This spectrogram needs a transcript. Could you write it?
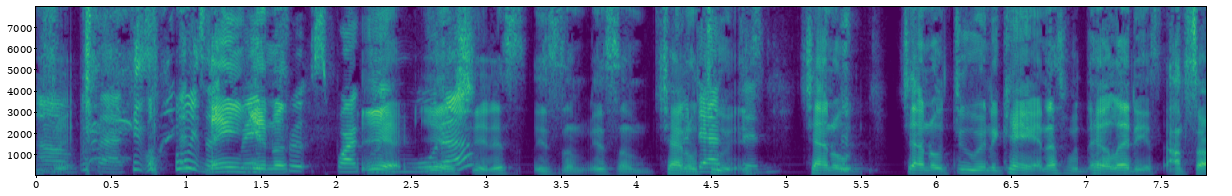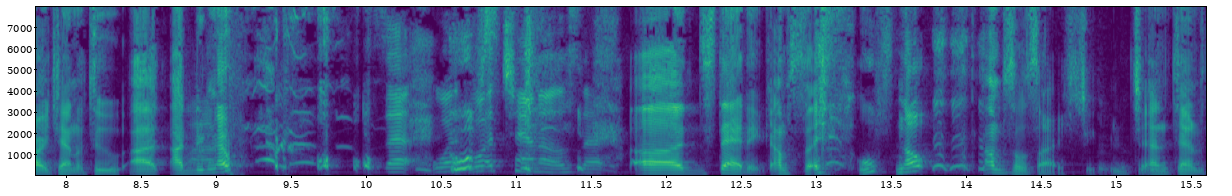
Oh, facts. They It's a ain't getting no- grapefruit sparkling yeah, water. yeah, shit. It's it's some it's some channel two. It's channel channel two in the can. That's what the hell that is. I'm sorry, channel two. I, I do Wow. not that what, Oops. what channel is that? Uh, static. I'm sorry. Oops. No, I'm so sorry. Channel.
